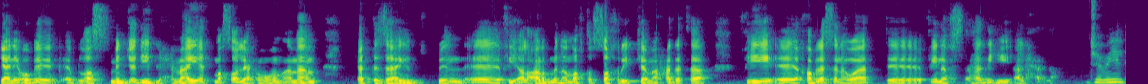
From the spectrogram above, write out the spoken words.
يعني أوبك بلس من جديد لحماية مصالحهم أمام التزايد من في العرض من النفط الصخري كما حدث في قبل سنوات في نفس هذه الحالة. جميل.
